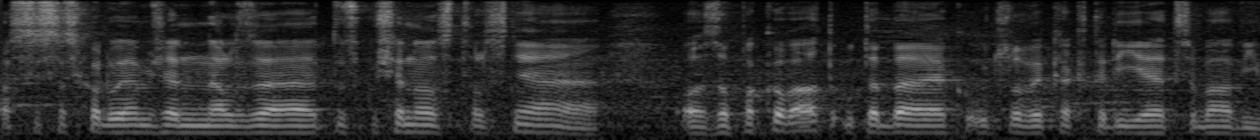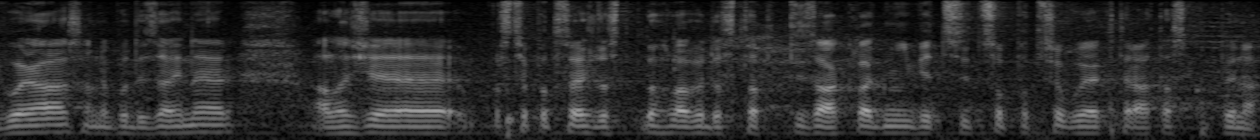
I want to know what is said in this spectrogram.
asi se shodujeme, že nelze tu zkušenost vlastně o, zopakovat u tebe jako u člověka, který je třeba vývojář nebo designer, ale že prostě potřebuješ do hlavy dostat ty základní věci, co potřebuje která ta skupina.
